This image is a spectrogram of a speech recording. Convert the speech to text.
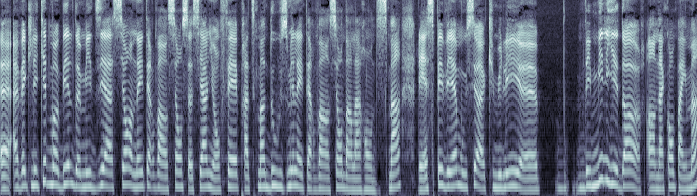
Euh, avec l'équipe mobile de médiation en intervention sociale, ils ont fait pratiquement 12 000 interventions dans l'arrondissement. Les SPVM aussi a accumulé euh, des milliers d'heures en accompagnement.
